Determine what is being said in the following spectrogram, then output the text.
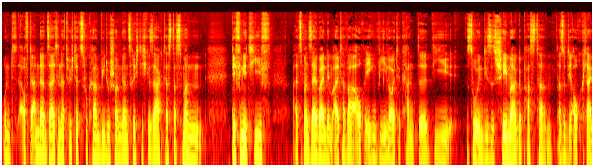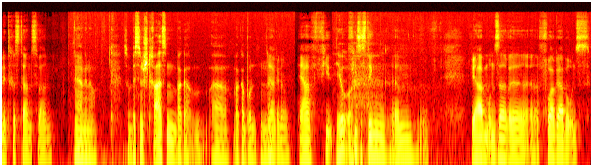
Und auf der anderen Seite natürlich dazu kam, wie du schon ganz richtig gesagt hast, dass man definitiv, als man selber in dem Alter war, auch irgendwie Leute kannte, die so in dieses Schema gepasst haben. Also die auch kleine Tristans waren. Ja, genau. So ein bisschen Straßenvagabunden. Äh, ne? Ja, genau. Ja, viel, fieses Ding. Ähm, wir haben unsere äh, Vorgabe, uns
